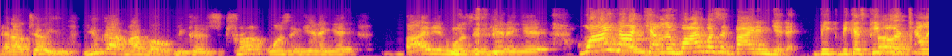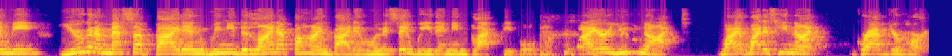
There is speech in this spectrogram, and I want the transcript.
and I'll tell you, you got my vote because Trump wasn't getting it, Biden wasn't getting it. Why not, Kellen? Why wasn't Biden get it? Be- because people are telling me you're going to mess up Biden. We need to line up behind Biden. When they say we, they mean black people. Why are you not? Why why does he not grab your heart?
